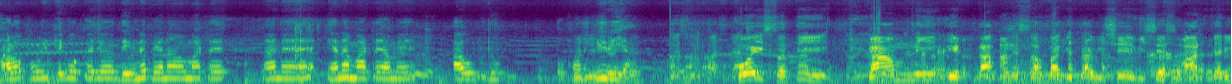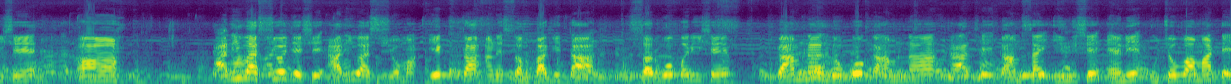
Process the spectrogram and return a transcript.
ફાળો ફૂળી ભેગો કર્યો દેવને પહેરાવવા માટે. અને એના માટે અમે આવું બધું તોફાન કર્યા કોઈ સતી ગામની એકતા અને સહભાગિતા વિશે વિશેષ વાત કરી છે. આદિવાસીઓ જે છે, આદિવાસીઓમાં એકતા અને સહભાગિતા સર્વોપરી છે. ગામના લોકો ગામના આ જે ગામસાઈ ઈંદ છે, એને ઉજવવા માટે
